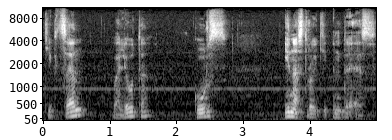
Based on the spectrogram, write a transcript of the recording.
Тип цен, валюта, курс и настройки НДС.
